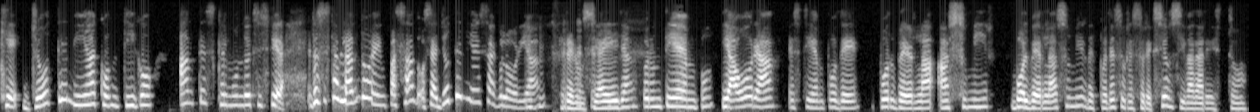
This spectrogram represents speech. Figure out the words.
que yo tenía contigo antes que el mundo existiera. Entonces está hablando en pasado, o sea, yo tenía esa gloria, renuncié a ella por un tiempo y ahora es tiempo de volverla a asumir, volverla a asumir después de su resurrección, si va a dar esto.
